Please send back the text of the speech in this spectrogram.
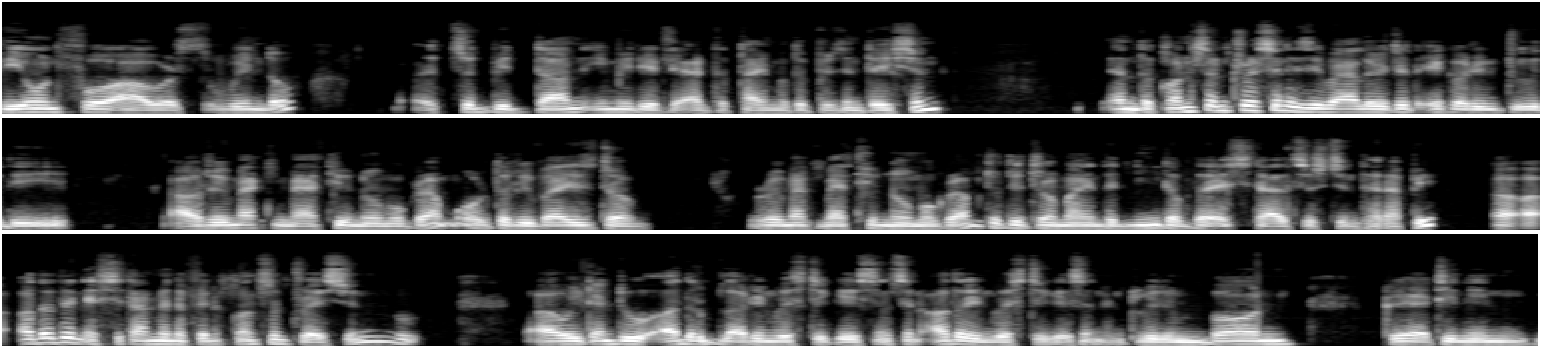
beyond four hours window, it should be done immediately at the time of the presentation. And the concentration is evaluated according to the uh, Matthew nomogram or the revised uh, Rumack-Matthew nomogram to determine the need of the acetylcysteine therapy. Uh, uh, other than acetaminophen concentration, uh, we can do other blood investigations and other investigations, including BUN, creatinine,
